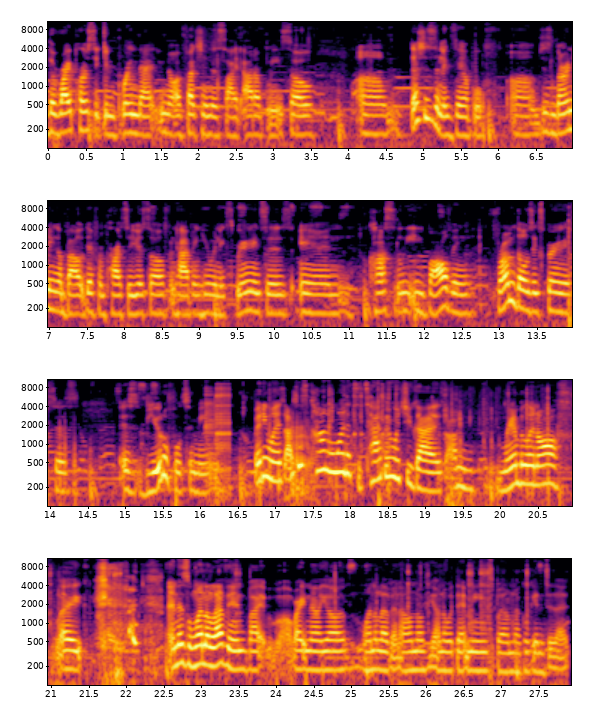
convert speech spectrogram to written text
the right person can bring that, you know, affectionate side out of me. So, um, that's just an example. Um, just learning about different parts of yourself and having human experiences and constantly evolving from those experiences is beautiful to me. But anyways, I just kind of wanted to tap in with you guys. I'm rambling off like, and it's 111 by right now, y'all. 111. I don't know if y'all know what that means, but I'm not gonna get into that.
